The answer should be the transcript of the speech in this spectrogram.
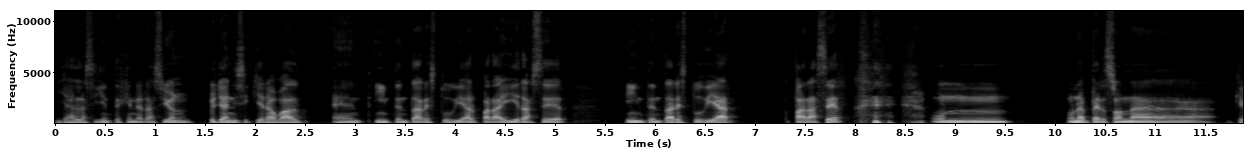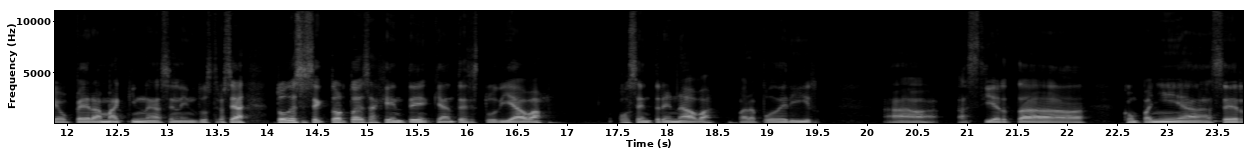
ya la siguiente generación pues ya ni siquiera va a intentar estudiar para ir a hacer intentar estudiar para ser una persona que opera máquinas en la industria. O sea, todo ese sector, toda esa gente que antes estudiaba o se entrenaba para poder ir a, cierta compañía a hacer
